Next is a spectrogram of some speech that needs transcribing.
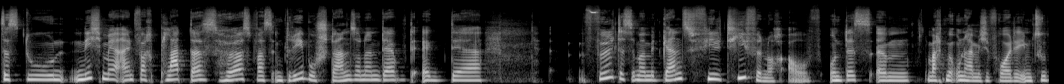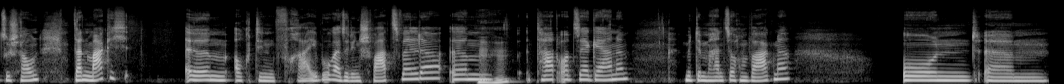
dass du nicht mehr einfach platt das hörst, was im Drehbuch stand, sondern der, der, der füllt es immer mit ganz viel Tiefe noch auf. Und das ähm, macht mir unheimliche Freude, ihm zuzuschauen. Dann mag ich ähm, auch den Freiburg, also den Schwarzwälder ähm, mhm. Tatort sehr gerne mit dem Hans-Jochen Wagner. Und ähm,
